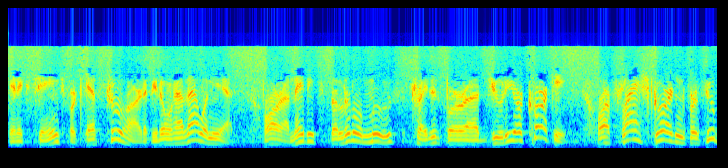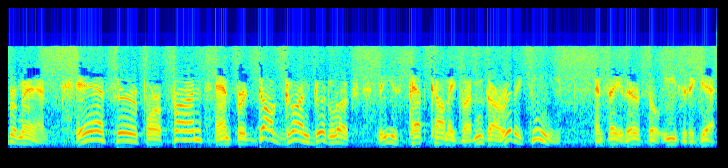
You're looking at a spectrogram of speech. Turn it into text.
in exchange for Tess Trueheart if you don't have that one yet. Or uh, maybe the little moose traded for uh, Judy or Corky. Or Flash Gordon for Superman. Yes, sir, for fun and for doggone good looks, these Pep comic buttons are really keen. And say, they're so easy to get.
